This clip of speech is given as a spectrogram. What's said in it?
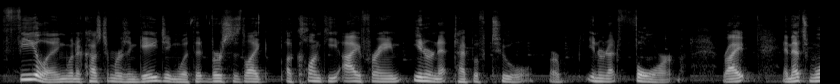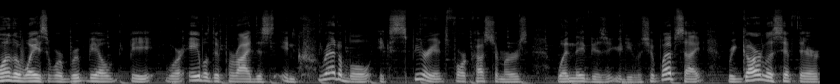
feeling when a customer is engaging with it versus like a clunky iframe internet type of tool or internet form, right? And that's one of the ways that we're, able, be, we're able to provide this incredible experience for customers when they visit your dealership website, regardless if they're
